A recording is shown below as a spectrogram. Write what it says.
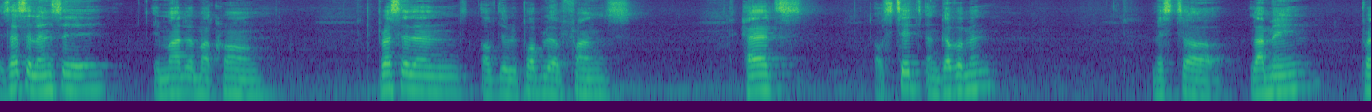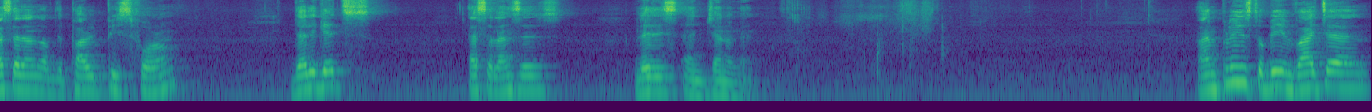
His Excellency Emmanuel Macron, President of the Republic of France, heads of state and government, Mr. Lamy, President of the Paris Peace Forum, delegates, excellencies, ladies and gentlemen. I'm pleased to be invited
